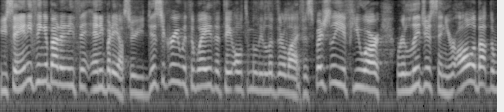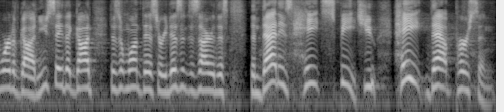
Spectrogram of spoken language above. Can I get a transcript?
You say anything about anything, anybody else, or you disagree with the way that they ultimately live their life, especially if you are religious and you're all about the Word of God, and you say that God doesn't want this or He doesn't desire this, then that is hate speech. You hate that person.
